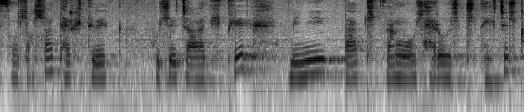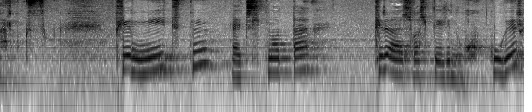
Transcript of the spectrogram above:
Суулгалаа тарих тэрийг хүлээж аваад итгээд миний дадал зан үйл хариултал тэгжэл гарна гэсэн. Тэгэхээр нийтд нь ажилтнуудаа тэр ойлголтыг нь өгөхгүйгээр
